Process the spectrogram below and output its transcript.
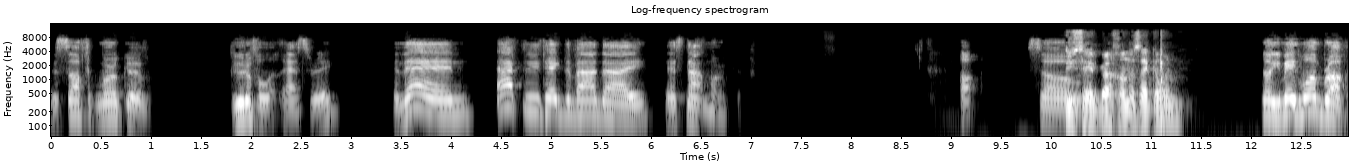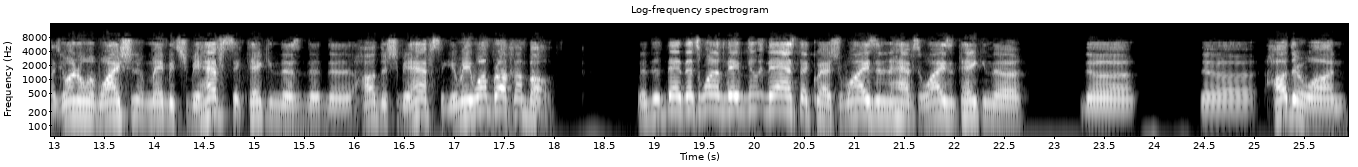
the Suffolk Murkav, beautiful esrig, and then after you take the Vadai, that's not Murkav. Oh, so Do you say a bracha on the second one? no, you made one bracha. You want to know why should maybe it should be hefsek? Taking the the the should be hefsek. You made one bracha on both. That- that- That's one of they do- they asked that question. Why is it in hefsek? Why is it taking the the the hadar one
